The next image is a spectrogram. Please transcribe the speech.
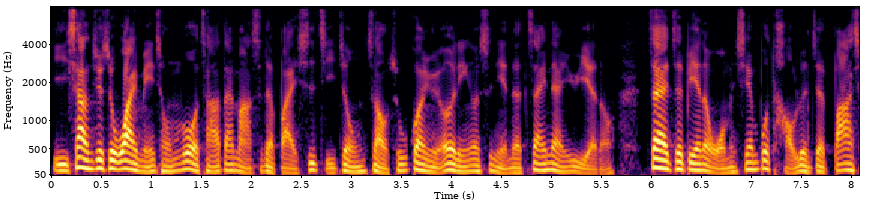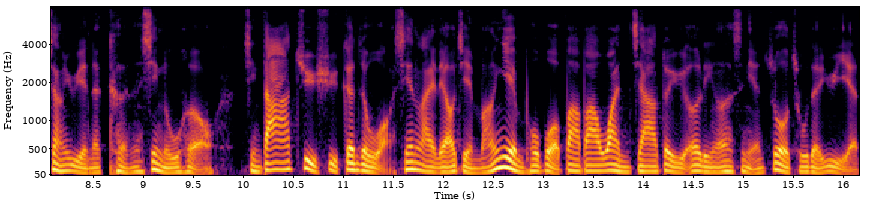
以上就是外媒从洛查丹玛斯的百诗集中找出关于二零二四年的灾难预言哦。在这边呢，我们先不讨论这八项预言的可能性如何哦，请大家继续跟着我，先来了解盲眼婆婆八八万家对于二零二四年做出的预言。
